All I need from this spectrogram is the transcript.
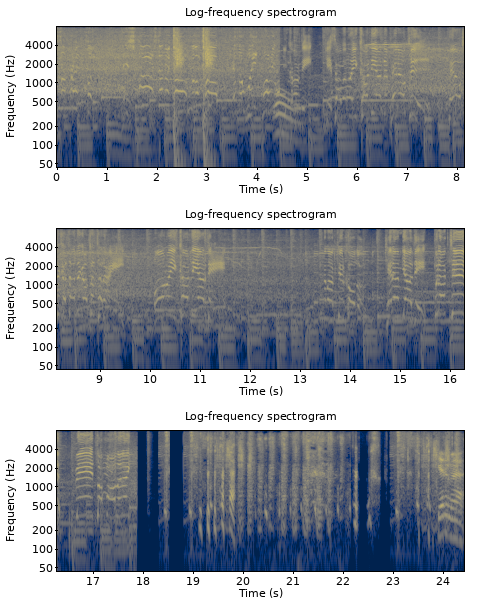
For for. Icardi. Ceza alana Icardi Kenan Türkoğlu. Kerem geldi. Bıraktı ve topu alana Gelme.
